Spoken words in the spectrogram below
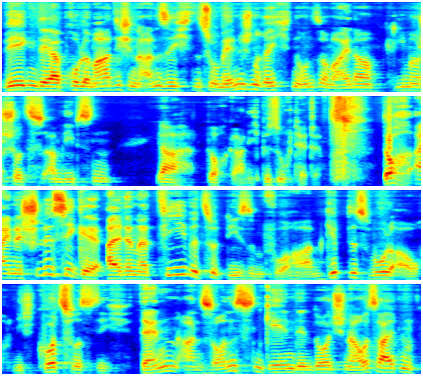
wegen der problematischen Ansichten zu Menschenrechten und so weiter, Klimaschutz am liebsten, ja, doch gar nicht besucht hätte. Doch eine schlüssige Alternative zu diesem Vorhaben gibt es wohl auch nicht kurzfristig. Denn ansonsten gehen den deutschen Haushalten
